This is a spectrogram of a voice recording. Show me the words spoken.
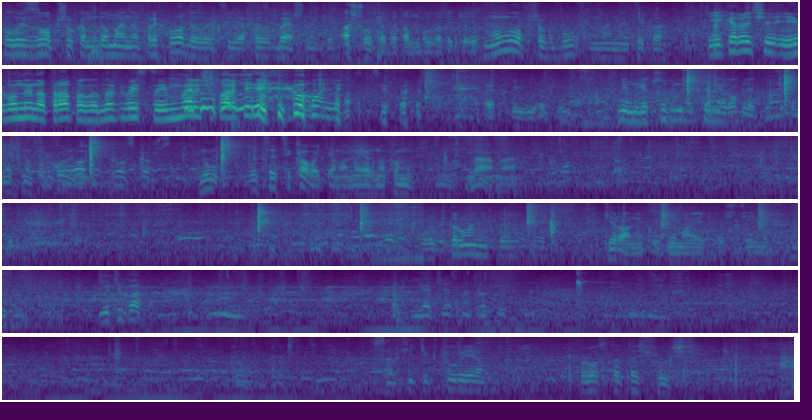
Коли з обшуком до мене приходили ці ФСБшники. А що у тебе там було таке? Ну, обшук був у мене, типа. І коротше, і вони натрапили на весь цей мерч партії регіонів. Типа. Ні, ну якщо люди самі роблять, то це, звісно, прикольно. Ну, це цікава тема, мабуть, комусь. Ну, Да, да. Електроніка. Кераміку знімають постійно. Ну, типа, я чесно трохи. З архітектури я просто тащусь.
